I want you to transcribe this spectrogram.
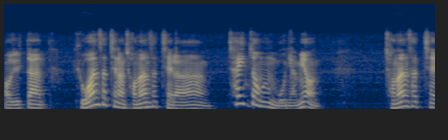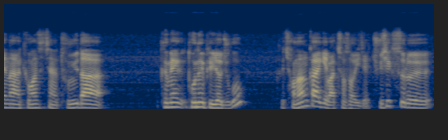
어, 일단 교환 사채랑 전환 사채랑 차이점은 뭐냐면 전환 사채나 교환 사채나 둘 다 금액 돈을 빌려주고 그 전환가액에 맞춰서 이제 주식수를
